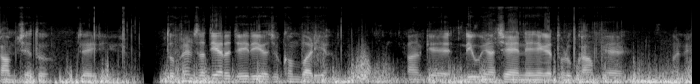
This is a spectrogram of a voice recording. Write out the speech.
કામ છે તો જઈ રહ્યો છું. તો ફ્રેન્ડ્સ અત્યારે જઈ રહ્યો છું ખંભાળિયા. કારણ કે દીવ અહીંયા છે એને થોડુંક કામ છે. અને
